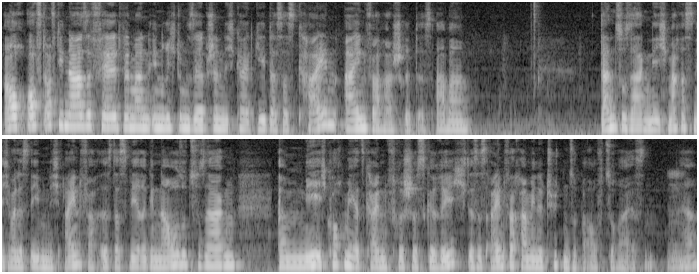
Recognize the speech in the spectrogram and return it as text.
auch oft auf die Nase fällt, wenn man in Richtung Selbstständigkeit geht, dass das kein einfacher Schritt ist. Aber dann zu sagen, nee, ich mache es nicht, weil es eben nicht einfach ist, das wäre genauso zu sagen, ähm, nee, ich koche mir jetzt kein frisches Gericht, es ist einfacher, mir eine Tütensuppe aufzureißen. Mhm. Ja?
